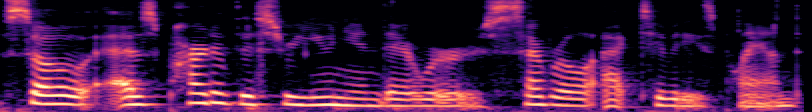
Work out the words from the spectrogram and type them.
So, as part of this reunion, there were several activities planned,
